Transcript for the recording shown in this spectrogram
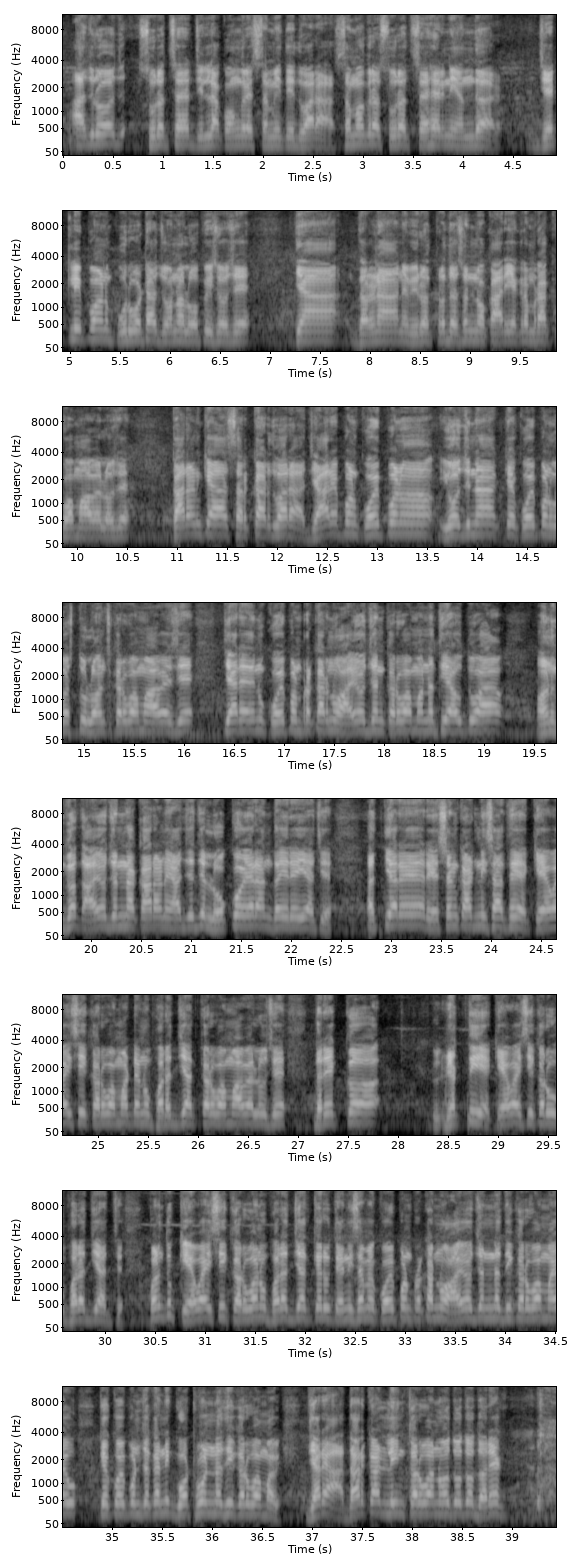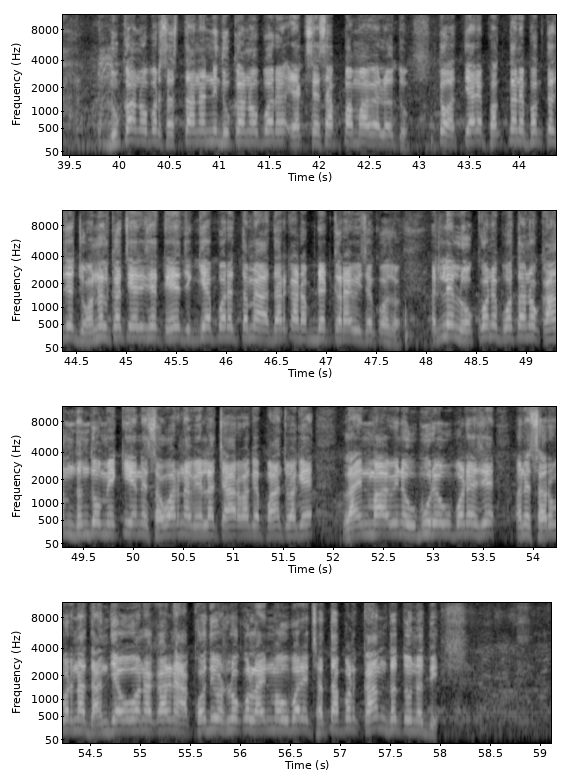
આજરોજ સુરત શહેર જિલ્લા કોંગ્રેસ સમિતિ દ્વારા સમગ્ર સુરત શહેરની અંદર જેટલી પણ પુરવઠા ઝોનલ ઓફિસો છે, ત્યાં ધરણા અને વિરોધ પ્રદર્શનનો કાર્યક્રમ રાખવામાં આવેલો છે. કારણ કે આ સરકાર દ્વારા જ્યારે પણ કોઈ પણ યોજના કે કોઈપણ વસ્તુ લોન્ચ કરવામાં આવે છે, ત્યારે એનું કોઈપણ પ્રકારનું આયોજન કરવામાં નથી આવતું. આ અણગત આયોજનના કારણે આજે જે લોકો હેરાન થઈ રહ્યા છે, અત્યારે રેશન કાર્ડની સાથે કેવાયસી કરવા માટેનું ફરજિયાત કરવામાં આવેલું છે. દરેક વ્યક્તિએ કેવાયસી કરવું ફરજિયાત છે. પરંતુ કેવાયસી કરવાનું ફરજિયાત કર્યું તેની સામે કોઈ પણ પ્રકારનું આયોજન નથી કરવામાં આવ્યું કે કોઈપણ પ્રકારની ગોઠવણ નથી કરવામાં આવી. જ્યારે આધાર કાર્ડ લિંક કરવાનો હતો તો દરેક દુકાનો પર સસ્તાનાની દુકાનો પર એક્સેસ આપવામાં આવેલું હતું. તો અત્યારે ફક્ત ને ફક્ત જે ઝોનલ કચેરી છે, તે જગ્યા પર જ તમે આધાર કાર્ડ અપડેટ કરાવી શકો છો. એટલે લોકોને પોતાનો કામ ધંધો મેકી અને સવારના વહેલા ચાર વાગે, પાંચ વાગે લાઇનમાં આવીને ઊભું રહેવું પડે છે અને સર્વરના ધાંધિયા હોવાના કારણે આખો દિવસ લોકો લાઇનમાં ઊભા રહે, છતાં પણ કામ થતું નથી.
